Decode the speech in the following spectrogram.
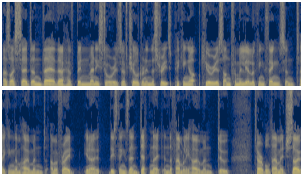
as I said, and there there have been many stories of children in the streets picking up curious, unfamiliar looking things and taking them home. And I'm afraid, you know, these things then detonate in the family home and do terrible damage. So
